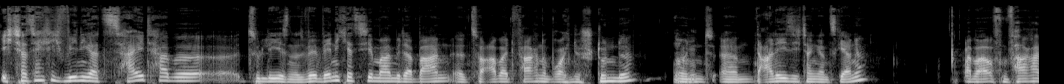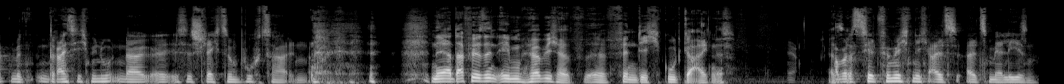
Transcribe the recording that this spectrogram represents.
ich tatsächlich weniger Zeit habe äh, zu lesen. Also wenn wenn ich jetzt hier mal mit der Bahn äh, zur Arbeit fahre, dann brauche ich eine Stunde Mhm. und ähm, da lese ich dann ganz gerne. Aber auf dem Fahrrad mit 30 Minuten, da äh, ist es schlecht, so ein Buch zu halten. Naja, dafür sind eben Hörbücher, äh, finde ich, gut geeignet. Ja. Also- Aber das zählt für mich nicht als, als mehr lesen.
